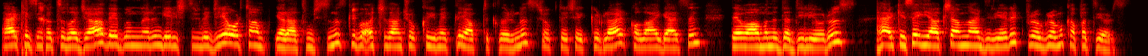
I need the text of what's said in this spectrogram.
herkesin katılacağı ve bunların geliştirileceği ortam yaratmışsınız ki bu açıdan çok kıymetli yaptıklarınız. Çok teşekkürler. Kolay gelsin. Devamını da diliyoruz. Herkese iyi akşamlar dileyerek programı kapatıyoruz.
